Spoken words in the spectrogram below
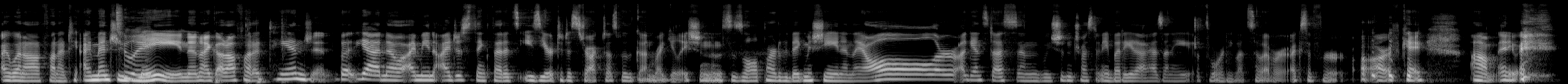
I went off on a. Ta- I mentioned Maine, and I got off on a tangent. But yeah, no, I mean, I just think that it's easier to distract us with gun regulation, and this is all part of the big machine, and they all are against us, and we shouldn't trust anybody that has any authority whatsoever, except for RFK. um, anybody,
